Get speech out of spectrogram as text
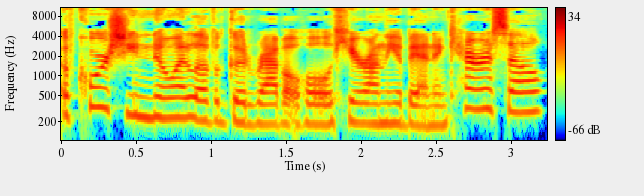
Of course, you know I love a good rabbit hole here on the Abandoned Carousel,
